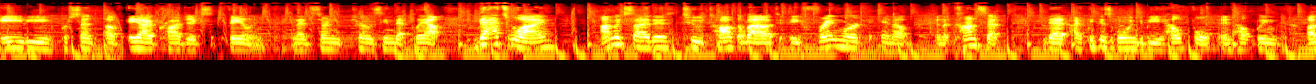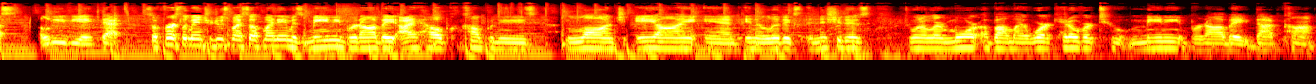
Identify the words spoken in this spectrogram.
80% of AI projects failing. And I've certainly seen that play out. That's why I'm excited to talk about a framework and a, and a concept that I think is going to be helpful in helping us alleviate that. So first, let me introduce myself. My name is Manny Bernabe. I help companies launch AI and analytics initiatives. If you want to learn more about my work, head over to mannybernabe.com.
